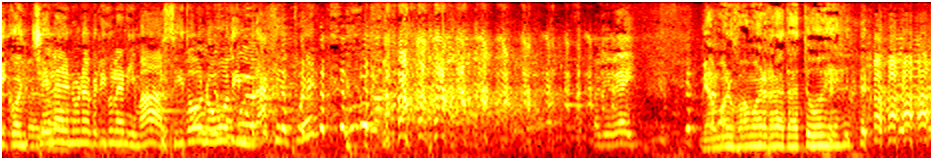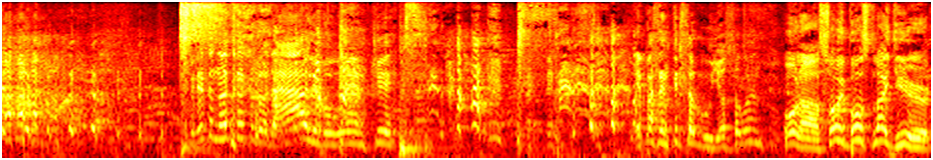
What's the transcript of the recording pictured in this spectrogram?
Y con Chela en una película animada, así todo, no hubo timbraje después. Para que veáis. Mi amor, vamos a Ratatouille. Pero eso no es deplorable, pues, weón. ¿Qué? es para sentirse orgulloso, weón. Hola, soy Buzz Lightyear.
